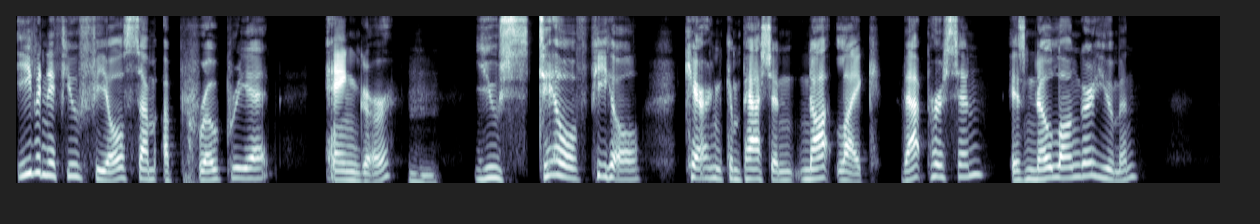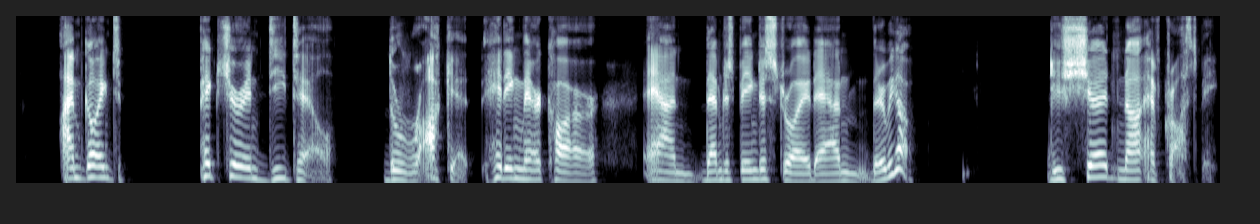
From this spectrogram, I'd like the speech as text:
even if you feel some appropriate anger, Mhm. you still feel care and compassion, not like that person is no longer human. I'm going to picture in detail the rocket hitting their car and them just being destroyed. And there we go. You should not have crossed me.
